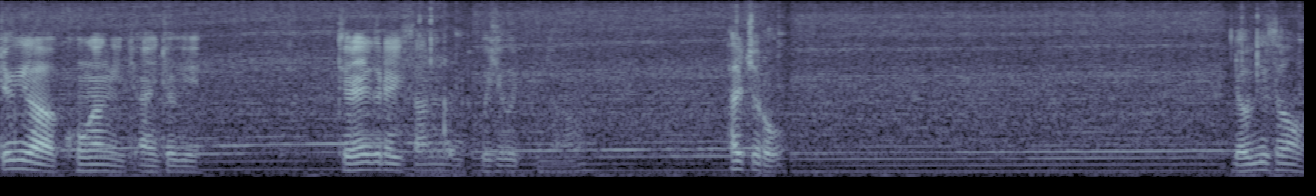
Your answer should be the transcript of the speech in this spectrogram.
저기가 공항이 아니 저기 드래그 레이스 하는 곳이거든요. 활주로. 여기서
